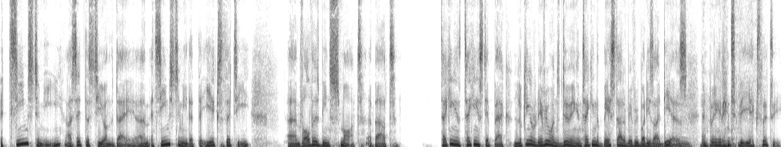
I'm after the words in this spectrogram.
It seems to me. I said this to you on the day. Um, it seems to me that the EX30 um, Volvo's been smart about taking a, taking a step back, looking at what everyone's doing, and taking the best out of everybody's ideas mm. and putting it into the EX30.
